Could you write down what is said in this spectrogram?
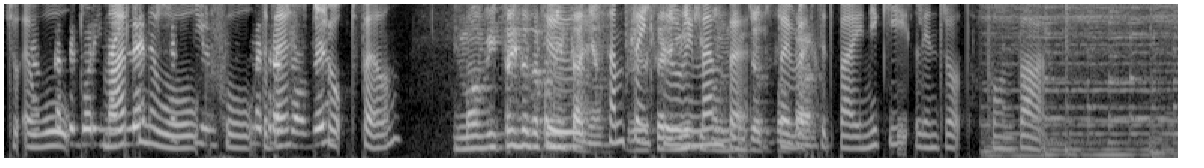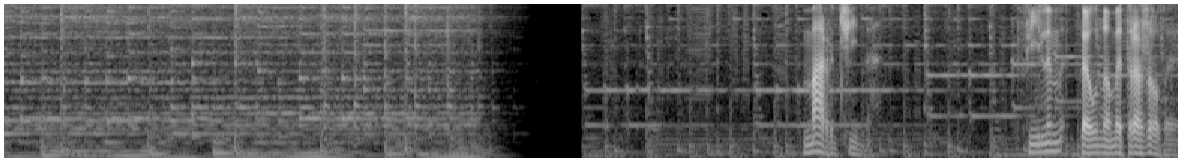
to award Martin Award for the best short film to Something to Remember, directed by Niki Lindroth von Baar. Marcin. Film pełnometrażowy.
